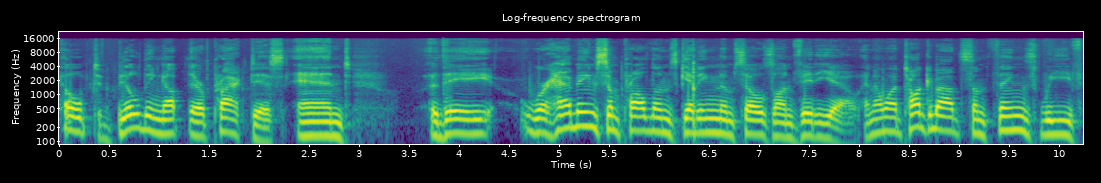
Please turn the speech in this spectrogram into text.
helped building up their practice, and they were having some problems getting themselves on video. And I want to talk about some things we've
